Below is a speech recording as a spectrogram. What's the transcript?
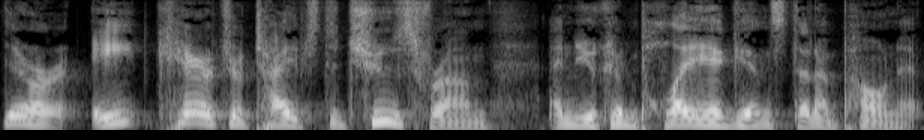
There are eight character types to choose from, and you can play against an opponent.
